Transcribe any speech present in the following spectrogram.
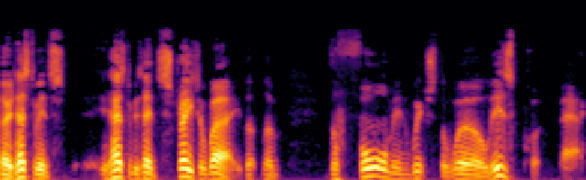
Though it has to be, it has to be said straight away that the, the form in which the world is put back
